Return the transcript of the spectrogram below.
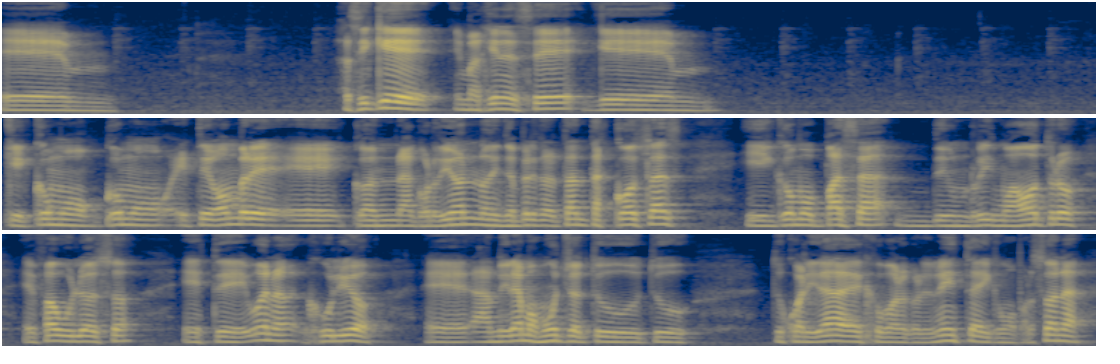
Eh, así que imagínense que, que como, como este hombre eh, con acordeón nos interpreta tantas cosas y cómo pasa de un ritmo a otro, es fabuloso. Este, bueno, Julio, eh, admiramos mucho tu- tus cualidades como acordeonista y como persona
